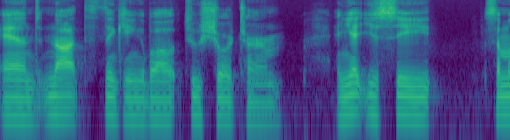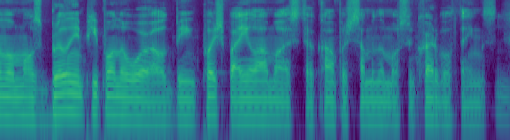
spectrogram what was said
and not thinking about too short term. And yet you see some of the most brilliant people in the world being pushed by Elon Musk to accomplish some of the most incredible things. Mm.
